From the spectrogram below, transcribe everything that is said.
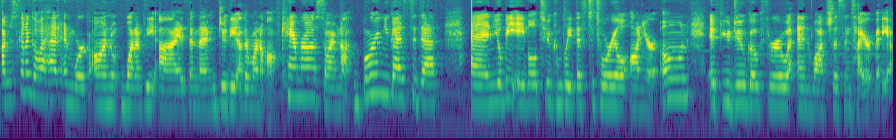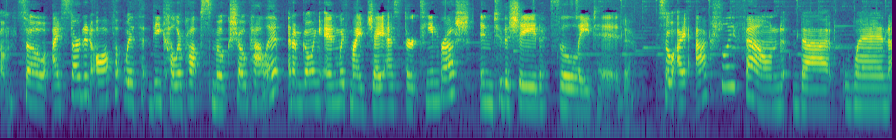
I'm just gonna go ahead and work on one of the eyes and then do the other one off camera so I'm not boring you guys to death and you'll be able to complete this tutorial on your own if you do go through and watch this entire video. So I started off with the ColourPop Smoke Show palette and I'm going in with my JS13 brush into the shade Slated. So I actually found that when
